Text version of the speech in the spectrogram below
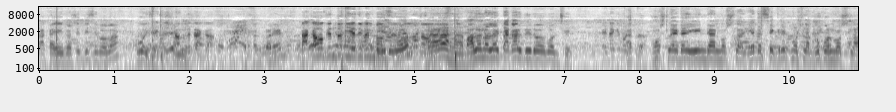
টাকা এই বাবা। ওই সামনে টাকা। টাকাও কিন্তু দিয়ে দিবেন হ্যাঁ হ্যাঁ ভালো টাকাও দিয়ে দেবো বলছে। মশলা? এটা ইন্ডিয়ান মশলা এটা মশলা গোপন মশলা।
